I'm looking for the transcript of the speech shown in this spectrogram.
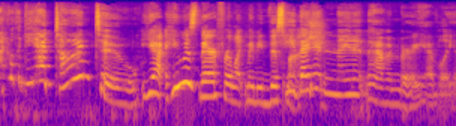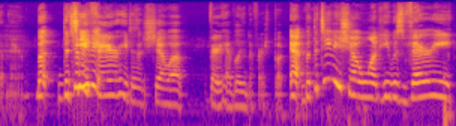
I don't think he had time to. Yeah, he was there for like maybe this He, much. they didn't they didn't have him very heavily in there. But the To TV be fair, he doesn't show up very heavily in the first book. Yeah, but the TV show one, he was very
